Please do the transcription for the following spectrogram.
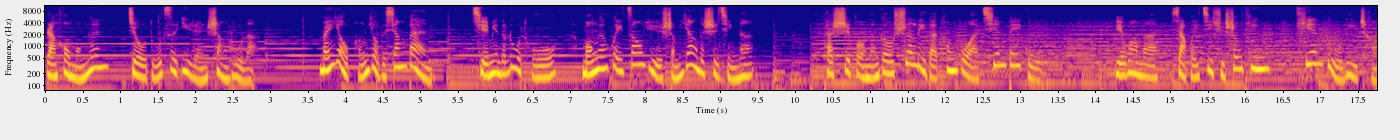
然后蒙恩就独自一人上路了。没有朋友的相伴，前面的路途，蒙恩会遭遇什么样的事情呢？他是否能够顺利的通过谦卑谷？别忘了下回继续收听《天路历程》。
